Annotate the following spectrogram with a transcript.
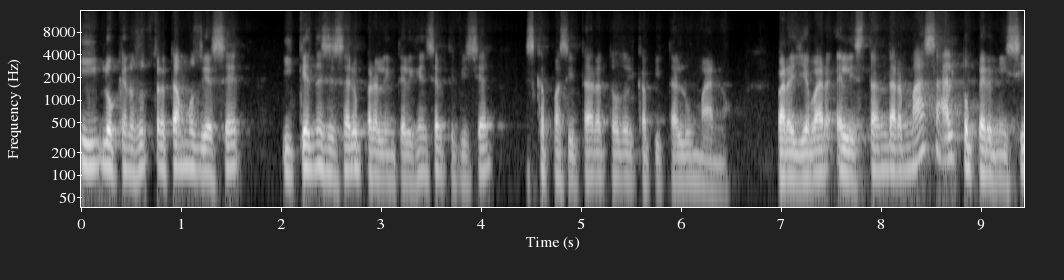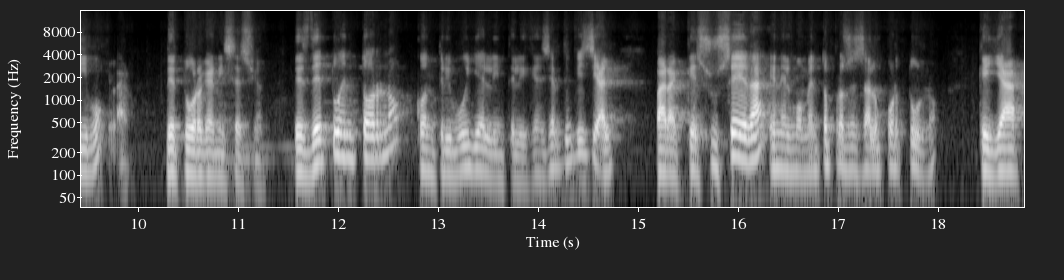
y lo que nosotros tratamos de hacer y qué es necesario para la inteligencia artificial es capacitar a todo el capital humano para llevar el estándar más alto permisivo de tu organización. Desde tu entorno contribuye a la inteligencia artificial para que suceda en el momento procesal oportuno, que ya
